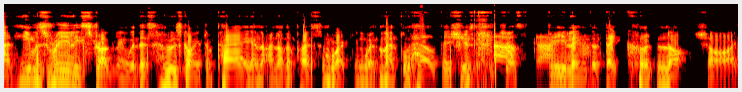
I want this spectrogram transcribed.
And he was really struggling with this who's going to pay? And another person working with mental health issues, oh, just God, feeling that they could not charge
